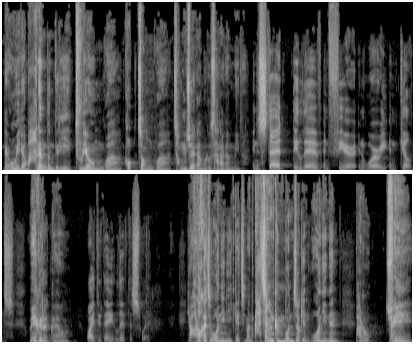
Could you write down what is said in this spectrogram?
네, 오히려 많은 분들이 두려움과 걱정과 정죄감으로 살아갑니다. Instead, they live in fear, in worry, and guilt. 왜 그럴까요? Why do they live this way? 여러 가지 원인이 있겠지만 가장 근본적인 원인은 바로 죄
